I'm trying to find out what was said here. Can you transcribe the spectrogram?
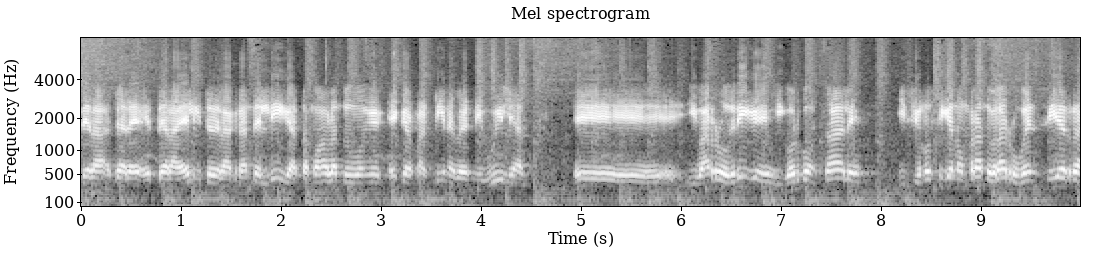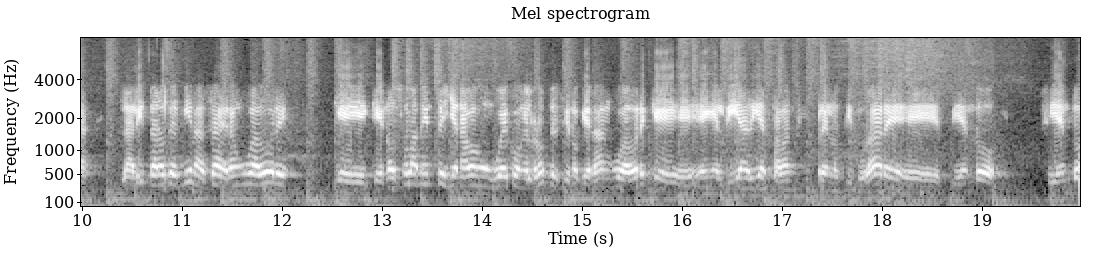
de la de la- de la élite de las Grandes Ligas. Estamos hablando de un Edgar Martínez, Bernie Williams, eh, Iván Rodríguez, Igor González, y si uno sigue nombrando, ¿verdad? Rubén Sierra, la lista no termina, o sea, eran jugadores que, que no solamente llenaban un hueco en el roster, sino que eran jugadores que en el día a día estaban siempre en los titulares, eh, siendo, siendo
